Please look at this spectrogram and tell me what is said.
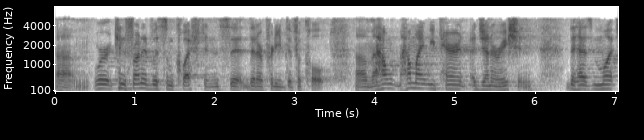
um, we're confronted with some questions that, that are pretty difficult. Um, how, how might we parent a generation that has much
